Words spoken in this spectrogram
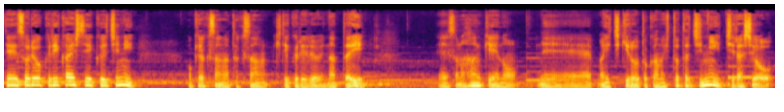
で、それを繰り返していくうちに、お客さんがたくさん来てくれるようになったり、えー、その半径の、えーまあ、1キロとかの人たちにチラシを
